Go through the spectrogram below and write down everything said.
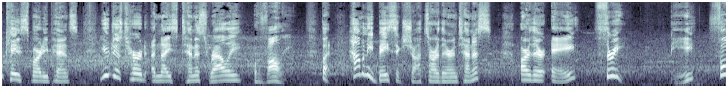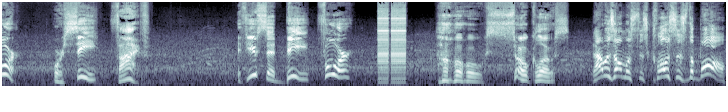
Okay, Smarty Pants, you just heard a nice tennis rally or volley. But how many basic shots are there in tennis? Are there A, 3, B, 4, or C, 5? If you said B, 4, oh, so close. That was almost as close as the ball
